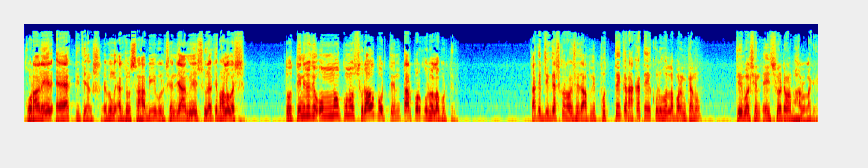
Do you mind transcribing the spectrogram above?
কোরআনের এক তৃতীয়াংশ। এবং একজন সাহাবি বলছেন যে, আমি এই সুরাকে ভালোবাসি। তো তিনি যদি অন্য কোনো সুরাও পড়তেন, তারপর কুলহল্লা পড়তেন। তাকে জিজ্ঞাসা করা হয়েছে যে, আপনি প্রত্যেক রাখাতে কুলহল্লা পড়েন কেন? তিনি বলছেন, এই সুরাটা আমার ভালো লাগে।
